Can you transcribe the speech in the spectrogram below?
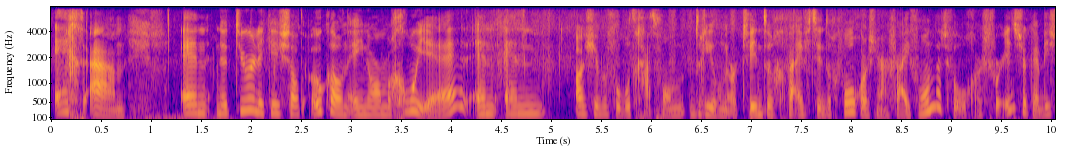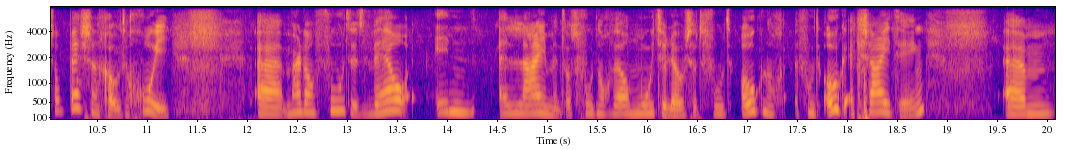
echt aan? En natuurlijk is dat ook al een enorme groei. Hè? En, en als je bijvoorbeeld gaat van 320, 25 volgers naar 500 volgers voor Instagram, is dat best een grote groei. Uh, maar dan voelt het wel in alignment. Dat voelt nog wel moeiteloos. Dat voelt ook nog voelt ook exciting. Um,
